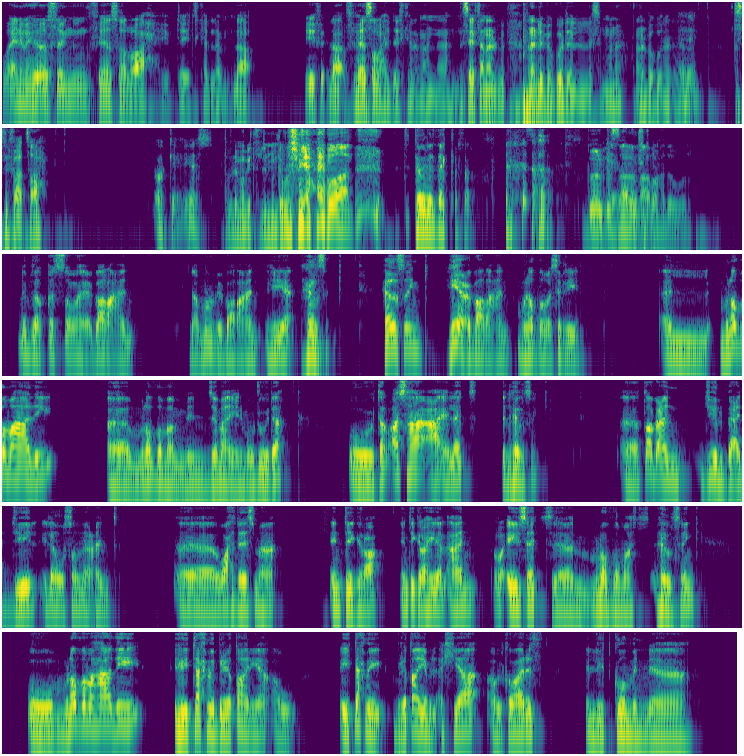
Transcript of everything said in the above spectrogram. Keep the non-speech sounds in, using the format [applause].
وانمي هيلسينج فيصل راح يبدأ يتكلم. لا. إيه في... لا فيصل راح يبدأ يتكلم عنه نسيت أنا اللي. أنا اللي بقول اللي يسمونه أنا اللي بقول التصنيفات صح؟ okay yes طيب ليه ما قلت لي من قبل شوي [laughs] حيوان. توني اتذكر ترى [laughs] قول قصة لما أروح أدور. نبدأ القصة وهي عبارة عن لا مو بعبارة عن هي هيلسينج هيلسينج هي عبارة عن منظمة سرية. المنظمة هذه آه، منظمة من زمان يعني موجودة وترأسها عائلة الهيلسينج آه، طبعا جيل بعد جيل إلى وصلنا عند آه، واحدة اسمها انتجرا انتجرا هي الآن رئيسة منظمة هيلسينج ومنظمة هذه هي تحمي بريطانيا أو اي تحمي بريطانيا من الأشياء أو الكوارث اللي تكون من آه،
